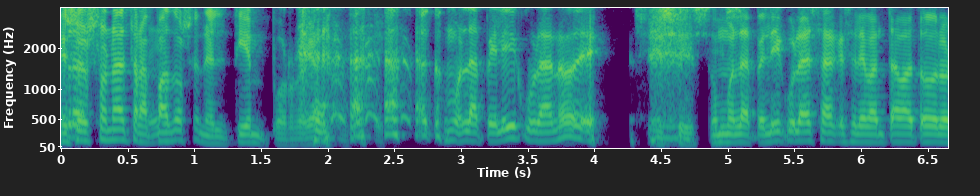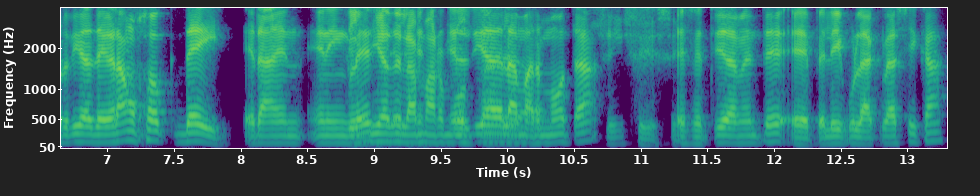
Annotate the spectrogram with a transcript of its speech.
esos son atrapados en el tiempo, realmente. Como la película, ¿no? Sí, sí, sí, Como la película esa que se levantaba todos los días de Groundhog Day, era en, inglés. El día de la marmota. El día de la marmota. Sí, sí, sí. Efectivamente, eh, película clásica.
